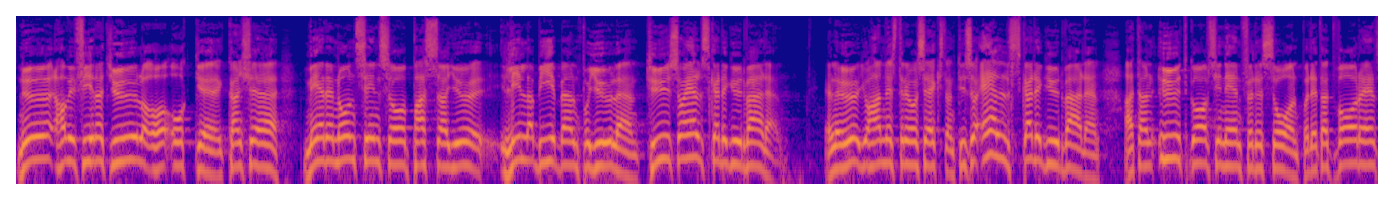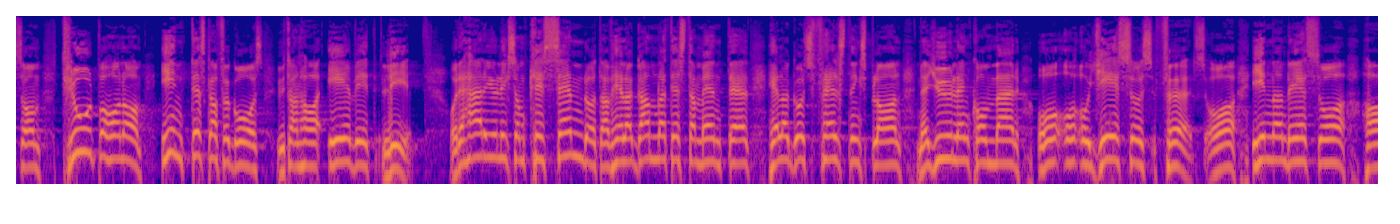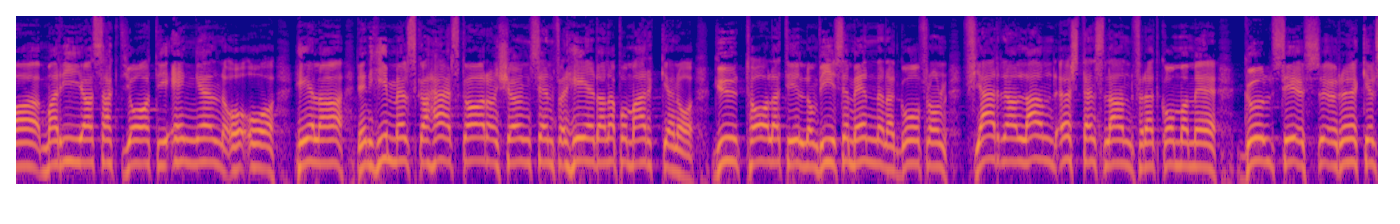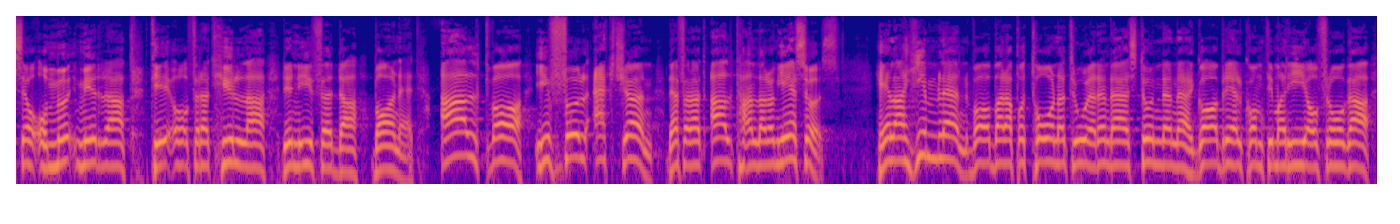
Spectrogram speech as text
Nu har vi firat jul och, och eh, kanske Mer än någonsin så passar ju lilla bibeln på julen. Ty så älskade Gud världen. Eller hur? Johannes 3.16. Ty så älskade Gud världen att han utgav sin enfödde son på det att var och en som tror på honom inte ska förgås utan ha evigt liv. Och det här är ju liksom crescendot av hela gamla testamentet, hela Guds frälsningsplan när julen kommer och, och, och, Jesus föds. Och innan det så har Maria sagt ja till ängeln och, och hela den himmelska härskaran sjöng sen för herdarna på marken. Och Gud talar till de vise männen att gå från fjärran land, Österns land för att komma med guld, rökelse och myrra till, för att hylla det nyfödda barnet. Allt var i full action därför att allt handlar om Jesus. Hela himlen var bara på tårna tror jag den där stunden när Gabriel kom till Maria och frågade,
